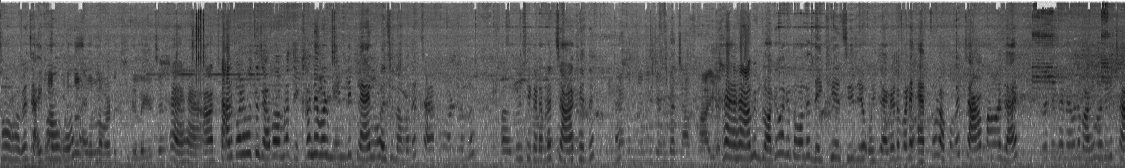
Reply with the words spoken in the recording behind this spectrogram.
খাওয়া হবে যাই খাওয়া হোক। আর কি। বললাম একটু খিদে লেগেছে। হ্যাঁ হ্যাঁ আর তারপরে হচ্ছে যাব আমরা যেখানে আমার মেনলি প্ল্যান হয়েছিল আমাদের চা খাওয়ার জন্য তো সেখানে আমরা চা খেতে হ্যাঁ। চা হ্যাঁ হ্যাঁ আমি ব্লগেও আগে তোমাদের দেখিয়েছি যে ওই জায়গাটা মানে এত রকমের চা পাওয়া যায় তো সেখানে আমরা মাঝে মাঝে চা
